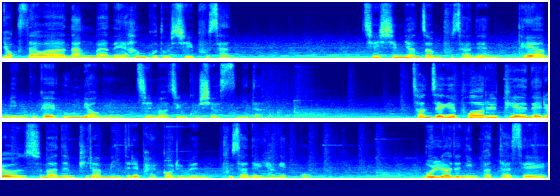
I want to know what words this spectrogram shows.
역사와 낭만의 항구 도시 부산. 70년 전 부산은 대한민국의 운명을 짊어진 곳이었습니다. 전쟁의 포화를 피해 내려온 수많은 피란민들의 발걸음은 부산을 향했고 몰려든 인파 탓에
